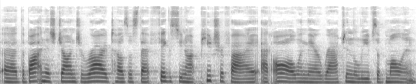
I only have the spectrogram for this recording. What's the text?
Uh, the botanist John Gerard tells us that figs do not putrefy at all when they are wrapped in the leaves of mullein.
